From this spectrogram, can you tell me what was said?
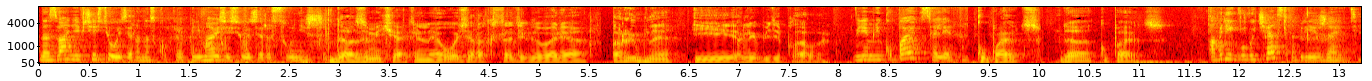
Название в честь озера, насколько я понимаю, здесь озеро Суниши. Да, замечательное озеро, кстати говоря, рыбное, и лебеди плавают. В нем не купаются летом? Купаются, да, купаются. А в Ригу вы часто приезжаете?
